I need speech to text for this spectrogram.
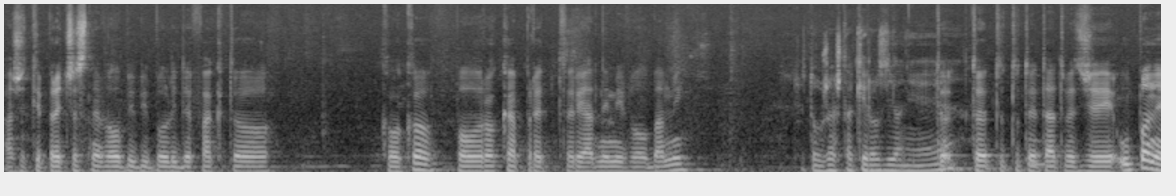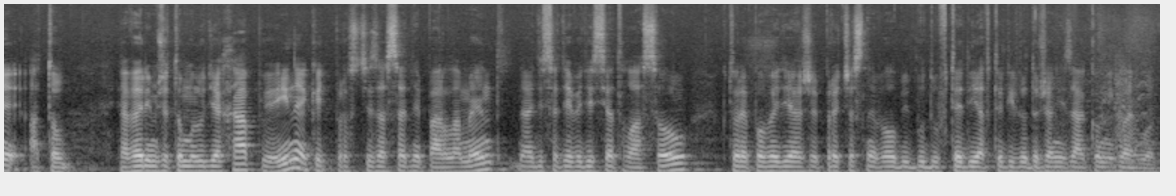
a že tie predčasné voľby by boli de facto koľko? Pol roka pred riadnymi voľbami? Čiže to už až taký rozdiel nie je? To, to, to, toto je tá vec, že je úplne, a to ja verím, že tomu ľudia chápu, je iné, keď proste zasadne parlament, nájde sa 90 hlasov, ktoré povedia, že predčasné voľby budú vtedy a vtedy v dodržaní zákonných lehôd.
